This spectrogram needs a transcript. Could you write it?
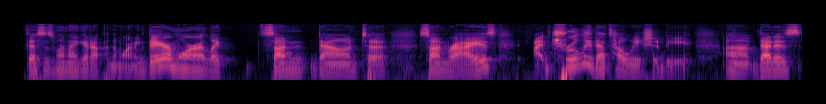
this is when I get up in the morning. They are more like sundown to sunrise. I, truly, that's how we should be. Um, that is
